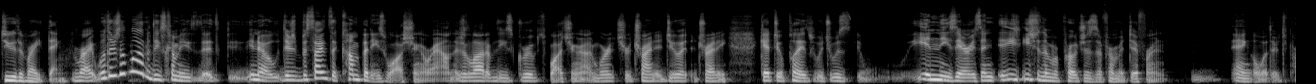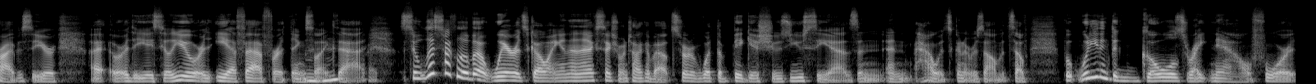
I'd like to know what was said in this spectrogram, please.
do the right thing. Right. Well, there's a lot of these companies that, you know, there's besides the companies washing around, there's a lot of these groups watching around where you're trying to do it and try to get to a place which was in these areas. And each of them approaches it from a different angle, whether it's privacy or uh, or the ACLU or the EFF or things like that. So let's talk a little about where it's going. And then the next section we'll talk about sort of what the big issues you see as and, and how it's going to resolve itself. But what do you think the goals right now for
